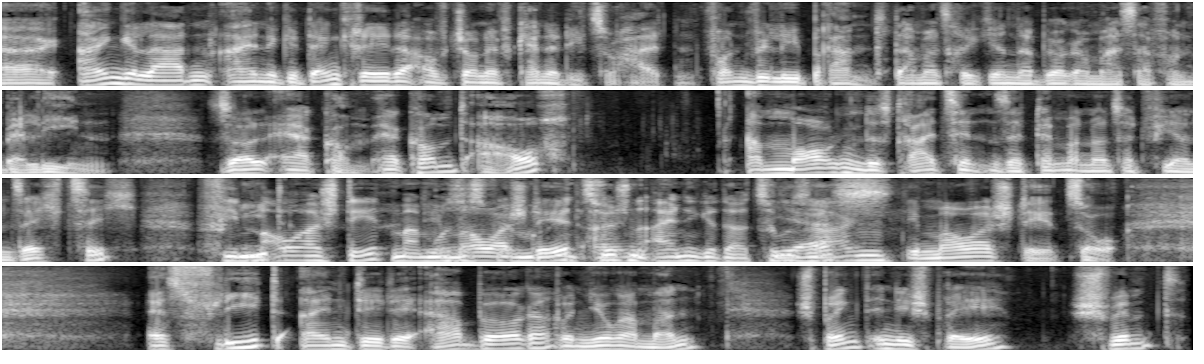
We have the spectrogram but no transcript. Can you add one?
äh, eingeladen, eine Gedenkrede auf John F. Kennedy zu halten von Willy Brandt, damals regierender Bürgermeister von Berlin. Soll er kommen? Er kommt auch am Morgen des 13. September 1964. Die Mauer steht, man muss Mauer es inzwischen ein, einige dazu yes, sagen. Die Mauer steht so. Es flieht ein DDR-Bürger, ein junger Mann, springt in die Spree, schwimmt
